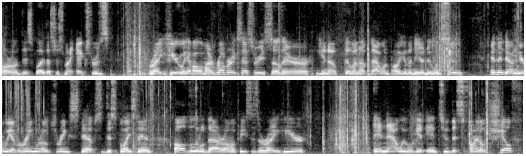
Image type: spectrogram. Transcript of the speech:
are on display. That's just my extras. Right here we have all of my rubber accessories, so they're, you know, filling up that one. Probably going to need a new one soon. And then down here we have ring ropes, ring steps, display stands. All the little diorama pieces are right here. And now we will get into this final shelf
